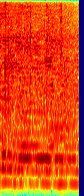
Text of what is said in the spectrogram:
Señor.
